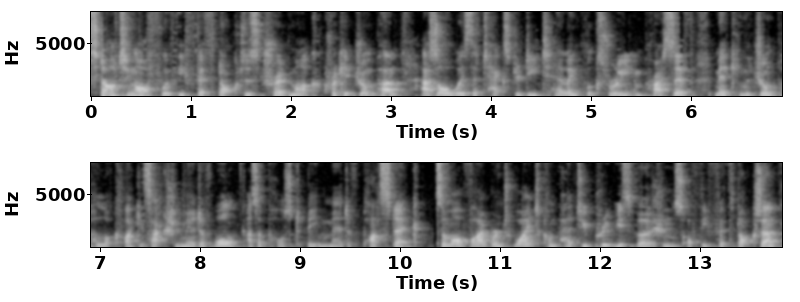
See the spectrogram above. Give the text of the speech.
Starting off with the Fifth Doctor's trademark cricket jumper, as always the texture detailing looks really impressive, making the jumper look like it's actually made of wool as opposed to being made of plastic. A more vibrant white compared to previous versions of the Fifth Doctor,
